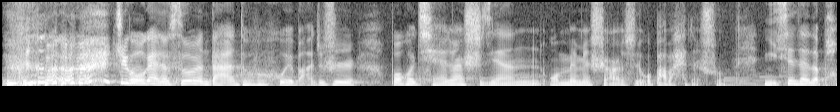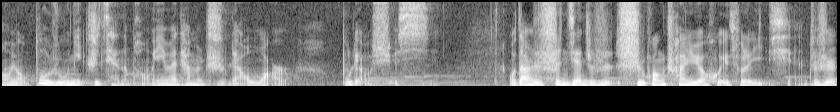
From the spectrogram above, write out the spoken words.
这个我感觉所有人答案都会会吧，就是包括前一段时间，我妹妹十二岁，我爸爸还在说，你现在的朋友不如你之前的朋友，因为他们只聊玩儿，不聊学习。我当时瞬间就是时光穿越回去了以前，就是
